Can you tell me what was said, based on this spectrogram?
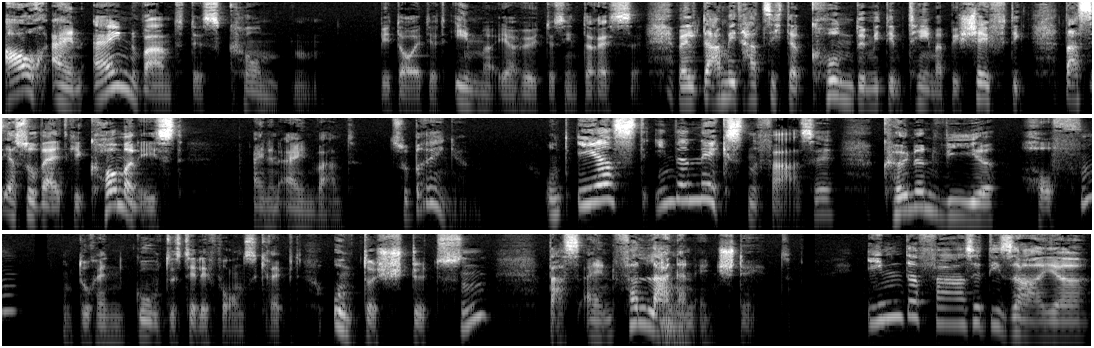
Auch ein Einwand des Kunden bedeutet immer erhöhtes Interesse, weil damit hat sich der Kunde mit dem Thema beschäftigt, dass er so weit gekommen ist, einen Einwand zu bringen. Und erst in der nächsten Phase können wir hoffen und durch ein gutes Telefonskript unterstützen, dass ein Verlangen entsteht. In der Phase Desire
